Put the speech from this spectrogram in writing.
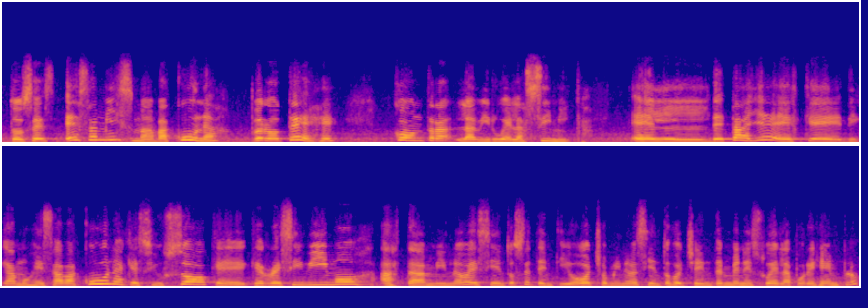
Entonces, esa misma vacuna protege contra la viruela símica. El detalle es que, digamos, esa vacuna que se usó, que, recibimos hasta 1978, 1980 en Venezuela, por ejemplo,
